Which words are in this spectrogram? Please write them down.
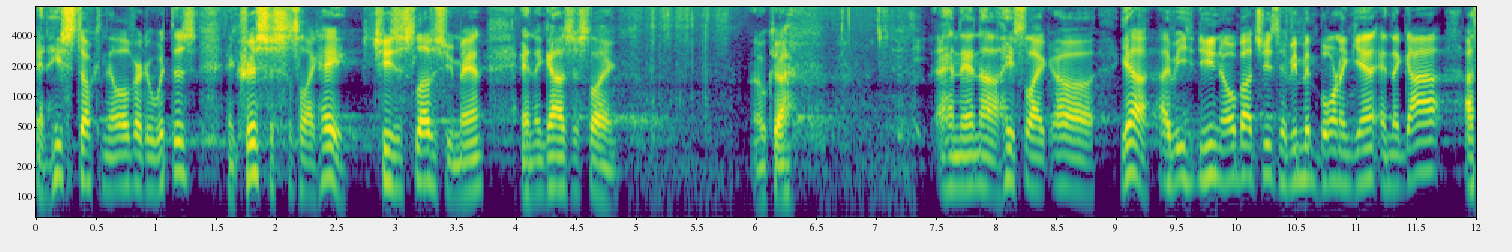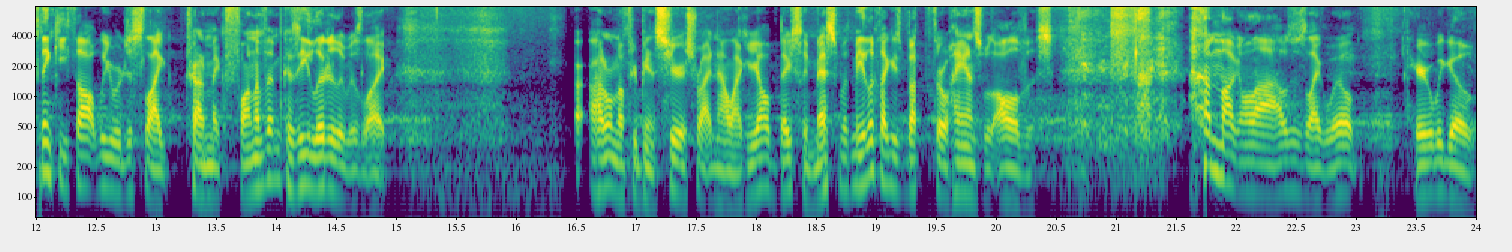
and he's stuck in the elevator with us. And Chris is just like, "Hey, Jesus loves you, man." And the guy's just like, "Okay." And then uh, he's like, uh, Yeah, you, do you know about Jesus? Have you been born again? And the guy, I think he thought we were just like trying to make fun of him because he literally was like, I don't know if you're being serious right now. Like, y'all basically messing with me? He looked like he's about to throw hands with all of us. I'm not gonna lie. I was just like, well, here we go.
